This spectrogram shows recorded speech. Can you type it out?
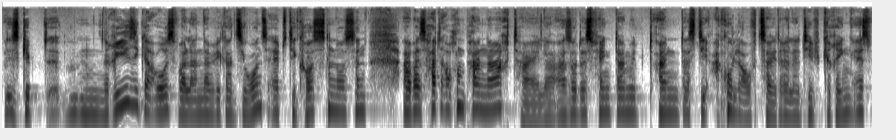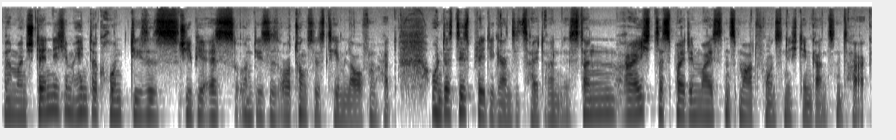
Es gibt äh, eine riesige Auswahl an Navigations-Apps, die kostenlos sind. Aber es hat auch ein paar Nachteile. Also das fängt damit an, dass die Akkulaufzeit relativ gering ist, wenn man ständig im Hintergrund dieses GPS und dieses Ortungssystem laufen hat und das Display die ganze Zeit an ist. Dann reicht das bei den meisten Smartphones nicht den ganzen Tag.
